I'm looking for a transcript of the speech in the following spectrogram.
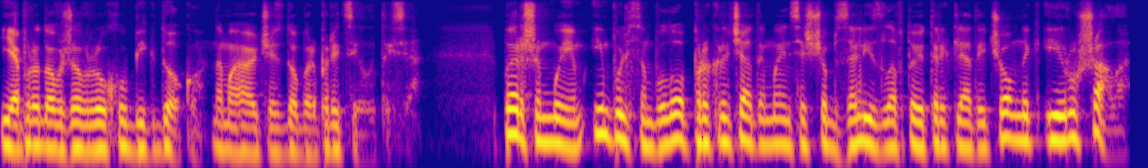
Я продовжив рух у бік доку, намагаючись добре прицілитися. Першим моїм імпульсом було прокричати Менсі, щоб залізла в той триклятий човник і рушала.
